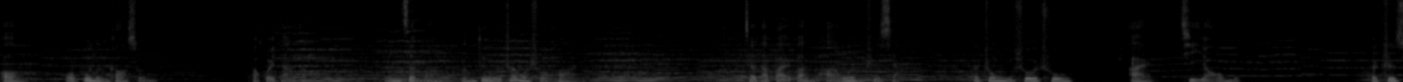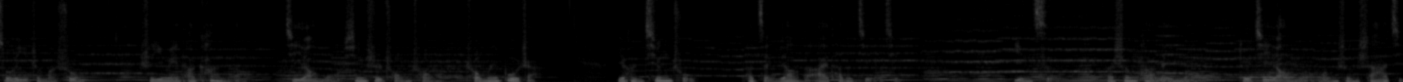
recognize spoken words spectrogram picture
哦，我不能告诉你。”他回答道。“您怎么能对我这么说话呢？”在他百般盘问之下，他终于说出：“爱季尧母。”他之所以这么说，是因为他看到季尧母心事重重、愁眉不展，也很清楚他怎样的爱他的姐姐。因此，他生怕雷蒙对季尧母萌生杀机。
